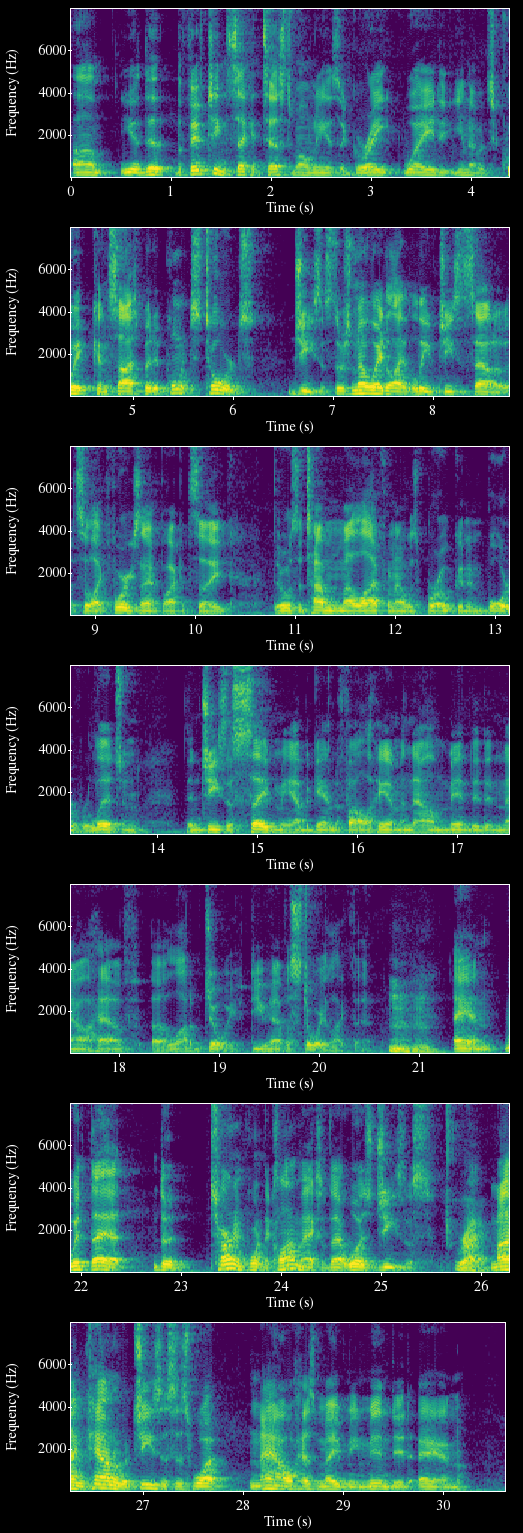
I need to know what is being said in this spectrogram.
Um, you know, the the 15 second testimony is a great way to, you know, it's quick, concise, but it points towards Jesus. There's no way to like leave Jesus out of it. So, like for example, I could say there was a time in my life when I was broken and bored of religion. Then Jesus saved me. I began to follow Him, and now I'm mended, and now I have a lot of joy. Do you have a story like that? Mm-hmm. And with that, the turning point, the climax of that was Jesus. Right. My encounter with Jesus is what now has made me mended and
